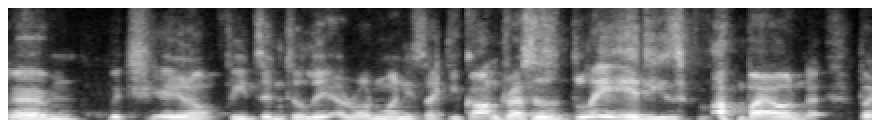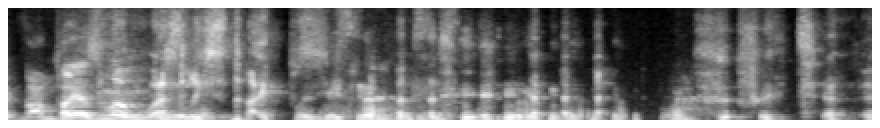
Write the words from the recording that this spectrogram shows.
um, which you know feeds into later on when he's like, "You can't dress as Blade; he's a vampire hunter." But vampires love Wesley Snipes. But, uh,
